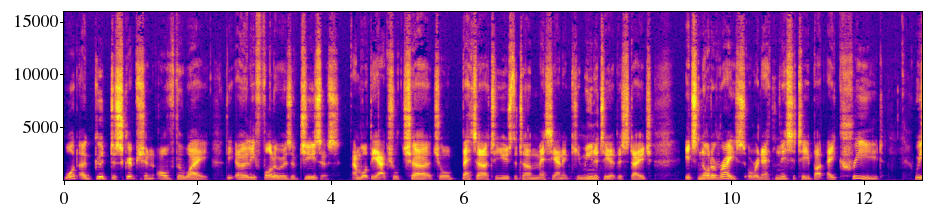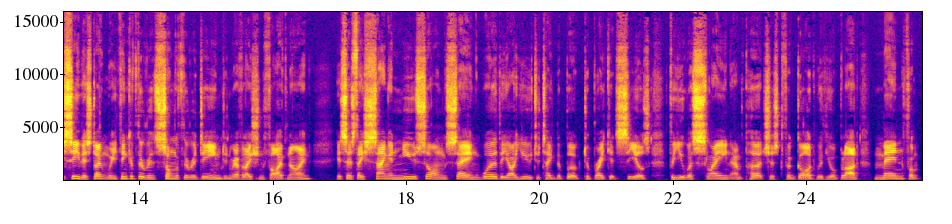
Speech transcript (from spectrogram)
What a good description of the way, the early followers of Jesus, and what the actual church, or better, to use the term messianic community at this stage, it's not a race or an ethnicity, but a creed. We see this, don't we? Think of the Song of the Redeemed in Revelation 5 9. It says they sang a new song, saying, Worthy are you to take the book, to break its seals, for you were slain and purchased for God with your blood, men from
